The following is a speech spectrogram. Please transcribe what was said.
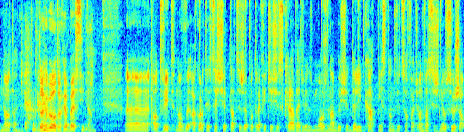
No tak, trochę było trochę bestii tam. E, Otwit, no wy akurat jesteście tacy, że potraficie się skradać, więc można by się delikatnie stąd wycofać. On was jeszcze nie usłyszał.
